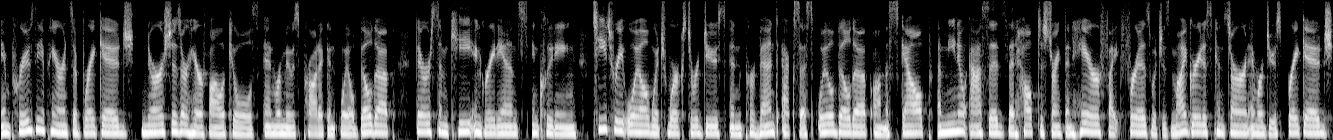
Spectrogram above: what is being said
improves the appearance of breakage, nourishes our hair follicles, and removes product and oil buildup. There are some key ingredients, including tea tree oil, which works to reduce and prevent excess oil buildup on the scalp, amino acids that help to strengthen hair, fight frizz, which is my greatest concern, and reduce breakage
